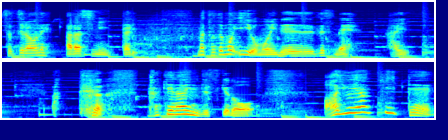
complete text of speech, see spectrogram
そちらをね、荒らしに行ったり、まあ、とてもいい思い出ですね。はい。あ、てか、関係ないんですけど、ああいうヤンキーって、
